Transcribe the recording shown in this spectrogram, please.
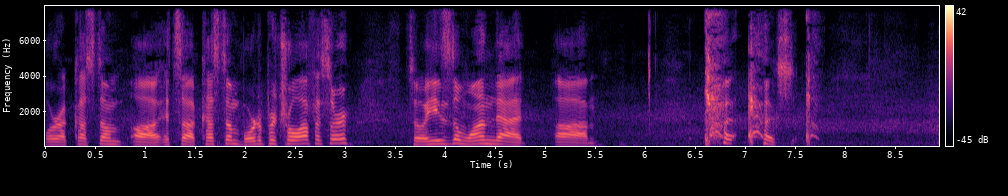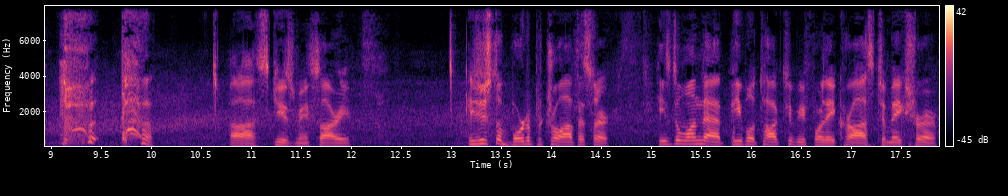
or a custom. Uh, it's a custom border patrol officer. So he's the one that. Um, uh, excuse me, sorry. He's just a border patrol officer. He's the one that people talk to before they cross to make sure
